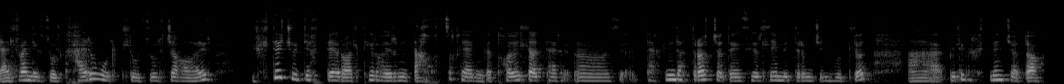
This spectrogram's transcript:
альва нэг зүйлд хариу үйлдэл үзүүлж байгаа хоёр эрэгтэйчүүдийнх дээр бол тэр хоёр нь давхцах яг ингээд хоёулаа тархин дотроо ч одоо энэ сэрлийн мэдрэмжийг хөдлөөд а бэлэг хэрэгтэн ч одоо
